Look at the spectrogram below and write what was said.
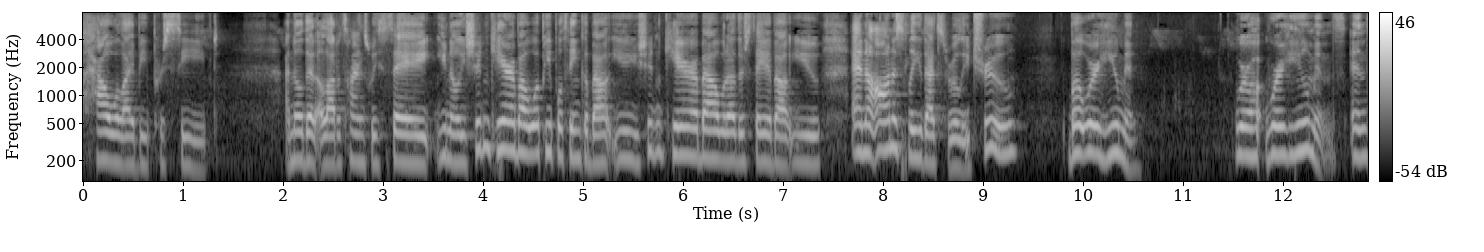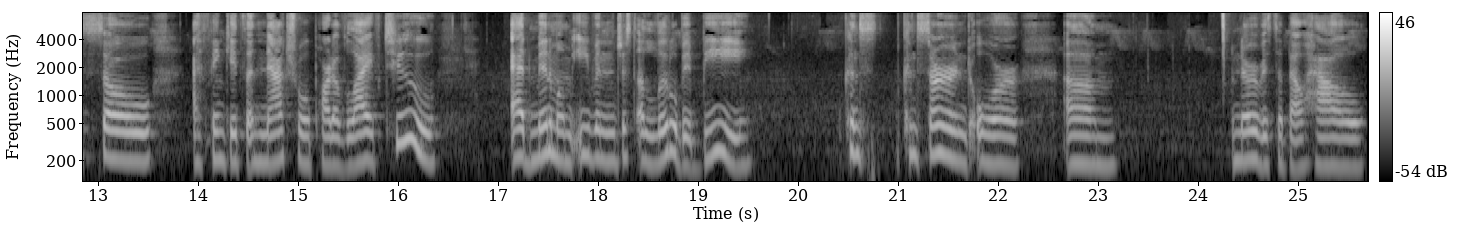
how will i be perceived? I know that a lot of times we say, you know, you shouldn't care about what people think about you, you shouldn't care about what others say about you. And honestly, that's really true, but we're human. We're we're humans. And so I think it's a natural part of life to at minimum even just a little bit be con- concerned or um, nervous about how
